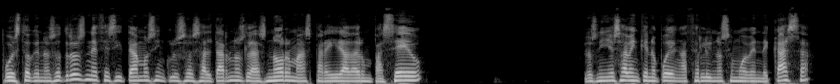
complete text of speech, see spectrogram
puesto que nosotros necesitamos incluso saltarnos las normas para ir a dar un paseo. Los niños saben que no pueden hacerlo y no se mueven de casa.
